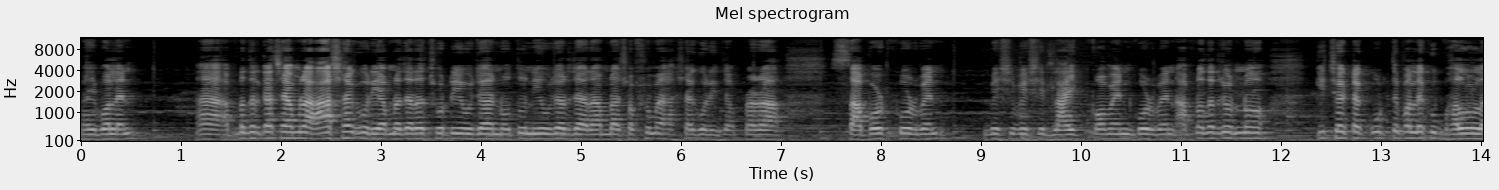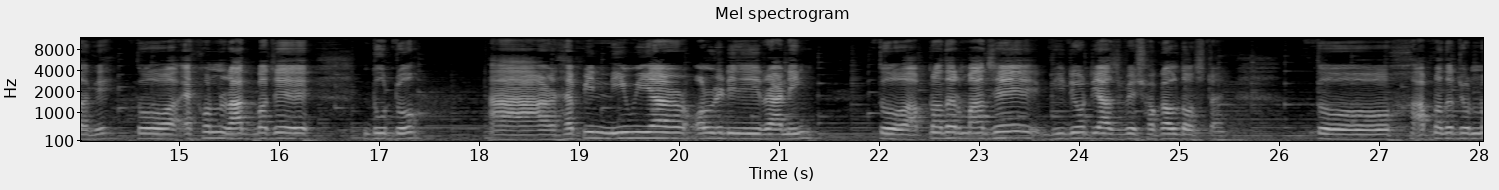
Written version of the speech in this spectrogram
ভাই বলেন। আপনাদের কাছে আমরা আশা করি, আমরা যারা ছোট ইউজার, নতুন ইউজার যারা, আমরা সবসময় আশা করি যে আপনারা সাপোর্ট করবেন, বেশি বেশি লাইক, কমেন্ট করবেন। আপনাদের জন্য কিছু একটা করতে পারলে খুব ভালো লাগে। তো এখন রাত বাজে দুটো, আর happy new year already running তো আপনাদের মাঝে ভিডিওটি আসবে সকাল দশটায়। তো আপনাদের জন্য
